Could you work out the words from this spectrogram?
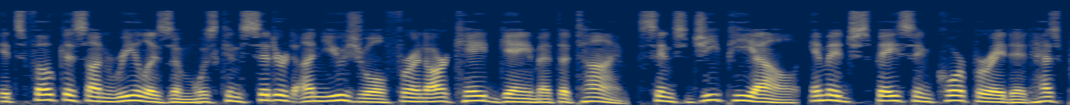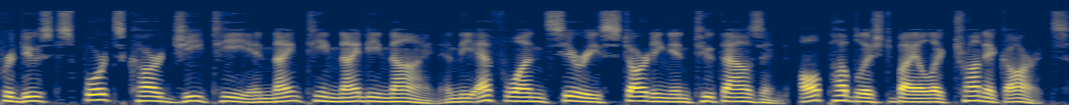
Its focus on realism was considered unusual for an arcade game at the time, since GPL, Image Space Incorporated has produced Sports Car GT in 1999 and the F1 series starting in 2000, all published by Electronic Arts.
